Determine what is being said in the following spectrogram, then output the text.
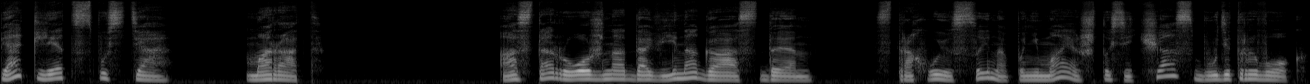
Пять лет спустя. Марат. «Осторожно, дави на газ, Дэн!» Страхую сына, понимая, что сейчас будет рывок.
